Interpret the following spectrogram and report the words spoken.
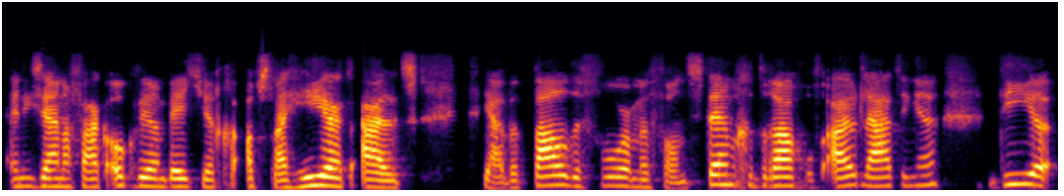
En die zijn dan vaak ook weer een beetje geabstraheerd uit ja, bepaalde vormen van stemgedrag of uitlatingen. Die je,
